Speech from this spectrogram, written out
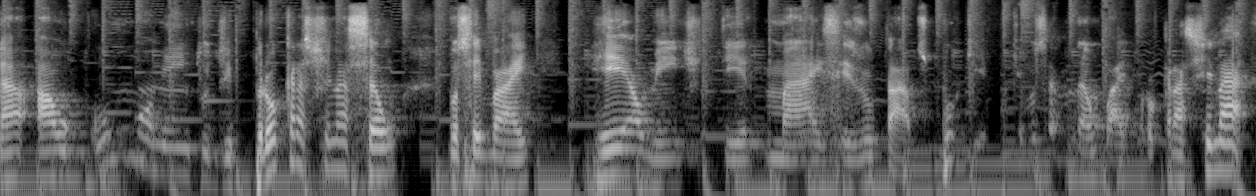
a algum momento de procrastinação, você vai realmente ter mais resultados. Por quê? Você não vai procrastinar,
